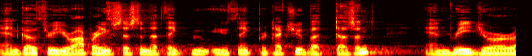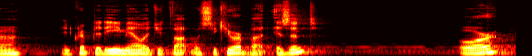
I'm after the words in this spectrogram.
and go through your operating system that think you think protects you but doesn't, and read your uh, encrypted email that you thought was secure but isn't or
